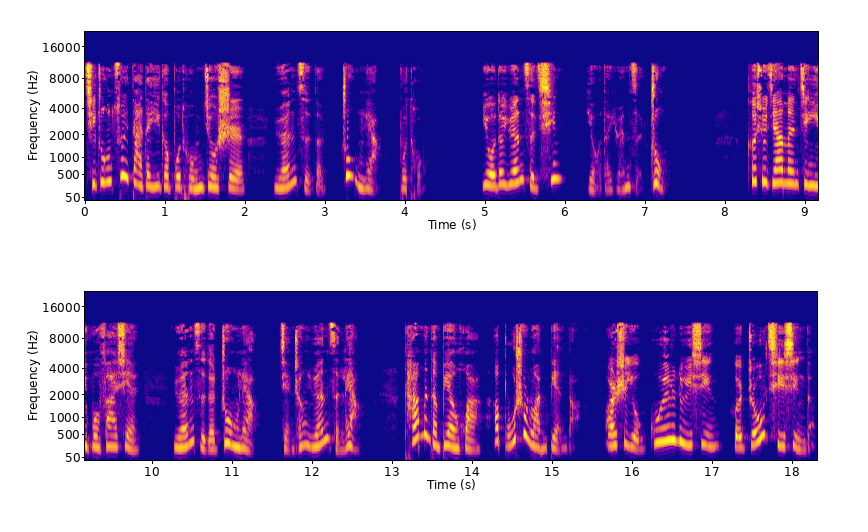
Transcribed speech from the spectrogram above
其中最大的一个不同就是原子的重量不同，有的原子轻，有的原子重。科学家们进一步发现，原子的重量简称原子量，它们的变化而不是乱变的，而是有规律性和周期性的。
